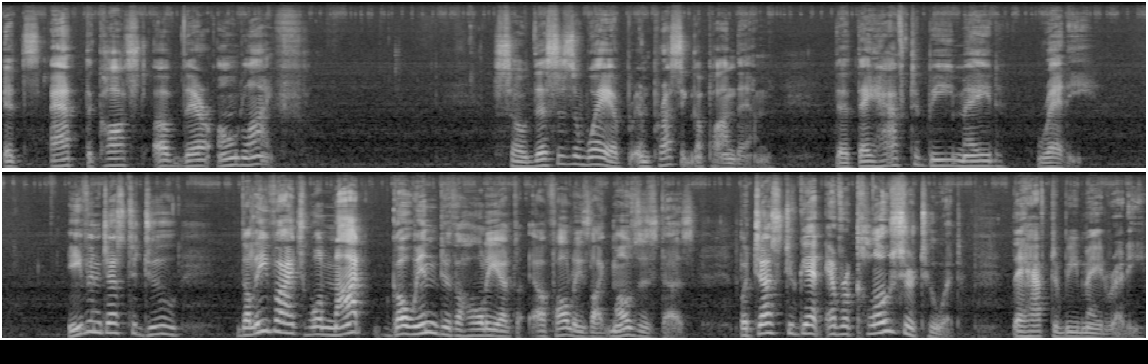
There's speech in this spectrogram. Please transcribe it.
it's at the cost of their own life. So this is a way of impressing upon them that they have to be made ready. Even just to do, the Levites will not go into the Holy of Holies like Moses does, but just to get ever closer to it, they have to be made ready.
